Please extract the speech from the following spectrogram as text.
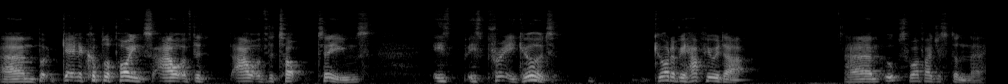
Um, but getting a couple of points out of the out of the top teams is is pretty good. Got to be happy with that. Um, oops, what have I just done there?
